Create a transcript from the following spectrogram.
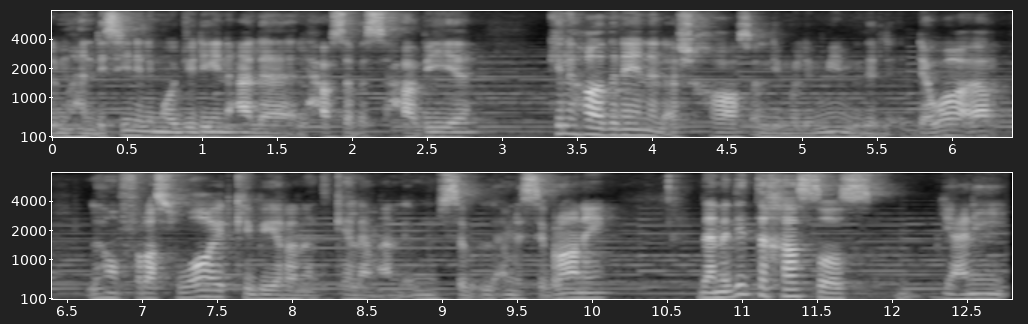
المهندسين اللي موجودين على الحوسبة السحابية. كل هذين الأشخاص اللي ملمين بذي الدوائر لهم فرص وايد كبيرة نتكلم عن الأمن السيبراني. لأن ذي التخصص يعني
